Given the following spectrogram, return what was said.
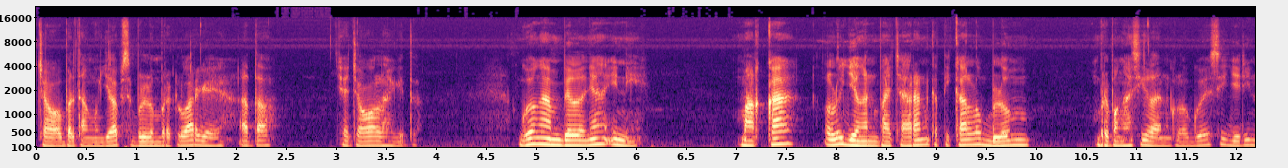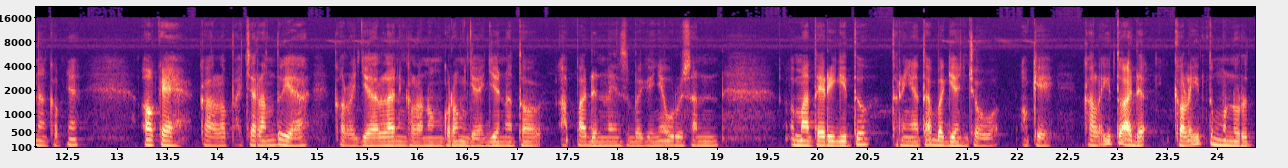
cowok bertanggung jawab sebelum berkeluarga ya atau ya cowok lah gitu. Gue ngambilnya ini maka lu jangan pacaran ketika lu belum berpenghasilan. Kalau gue sih jadi nangkapnya oke kalau pacaran tuh ya kalau jalan kalau nongkrong jajan atau apa dan lain sebagainya urusan materi gitu ternyata bagian cowok. Oke kalau itu ada kalau itu menurut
